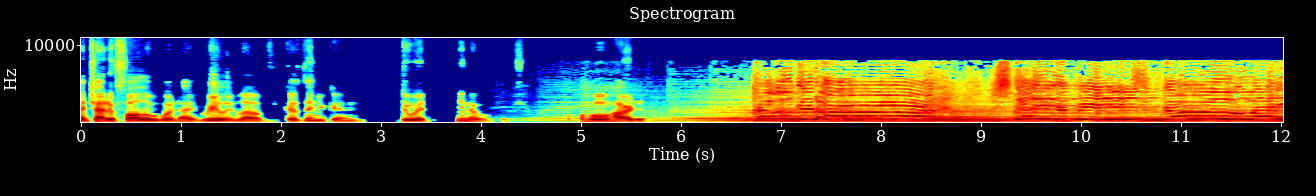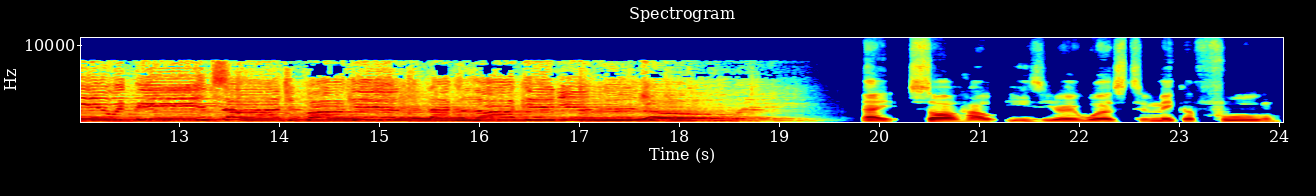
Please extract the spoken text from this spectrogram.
I try to follow what I really love because then you can do it, you know, wholehearted. I saw how easier it was to make a full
